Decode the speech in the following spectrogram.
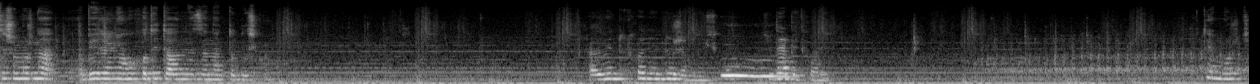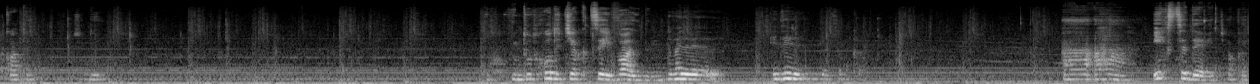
Те, що можна біля нього ходити, але не занадто близько. Але він тут ходить дуже близько. Сюди підходить. Ти можеш тікати сюди. Він тут ходить як цей Вайден. Давай, давай, давай. Іди до замка. А, ага, Х це 9, окей.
